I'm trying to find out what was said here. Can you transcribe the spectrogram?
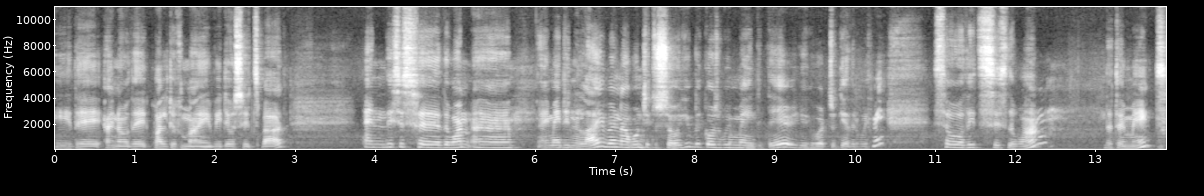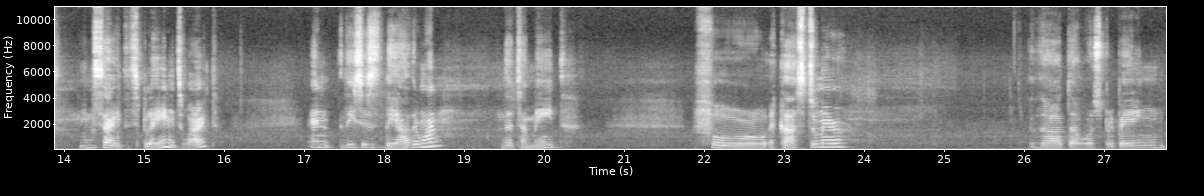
The, I know the quality of my videos it's bad. And this is uh, the one uh, I made in live and I wanted to show you because we made it there. You were together with me. So this is the one that I made. Inside it's plain it's white. And this is the other one that I made for a customer that I was preparing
